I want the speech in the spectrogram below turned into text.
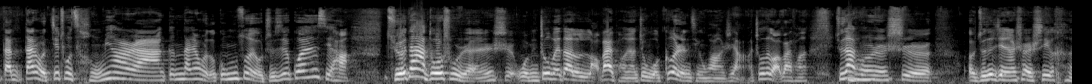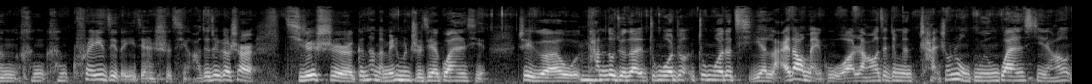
大大家伙接触层面啊，跟大家伙的工作有直接关系哈。绝大多数人是我们周围的老外朋友，就我个人情况是这样，周围老外朋友，绝大多数人是呃觉得这件事儿是一个很很很 crazy 的一件事情啊。就这个事儿其实是跟他们没什么直接关系。这个他们都觉得中国中中国的企业来到美国，然后在这边产生这种雇佣关系，然后。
